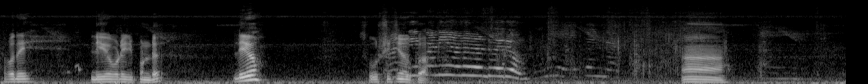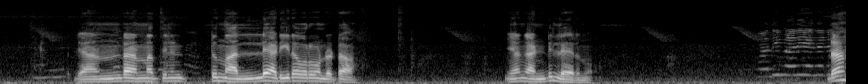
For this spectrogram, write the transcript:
അപ്പോൾ അതെ ലിയോ ഇവിടെ ഇരിപ്പുണ്ട്. ലിയോ സൂക്ഷിച്ചു നോക്കുക. ആ. രണ്ടെണ്ണത്തിനിട്ട് നല്ല അടിയുടെ കുറവുണ്ട് കേട്ടോ. ഞാൻ കണ്ടില്ലായിരുന്നു. ഡാ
